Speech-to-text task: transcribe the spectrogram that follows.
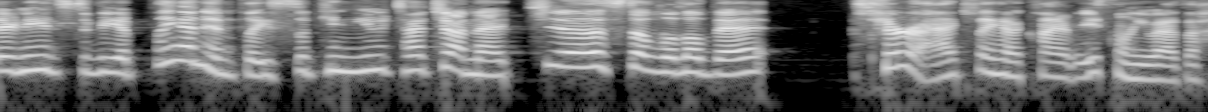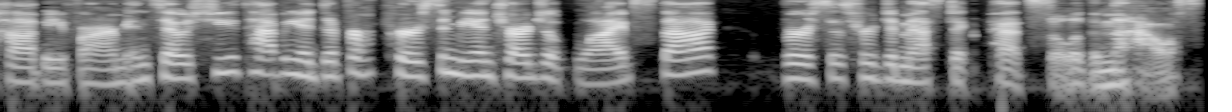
there needs to be a plan in place. So can you touch on that just a little bit? Sure. I actually had a client recently who has a hobby farm. And so she's having a different person be in charge of livestock versus her domestic pets to live in the house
